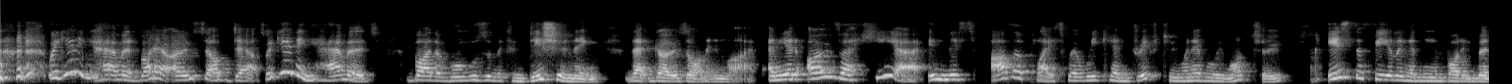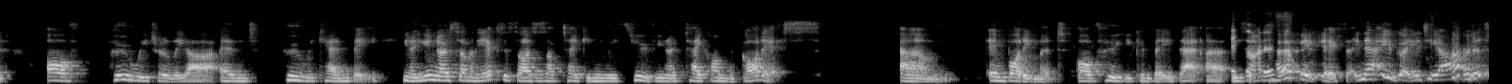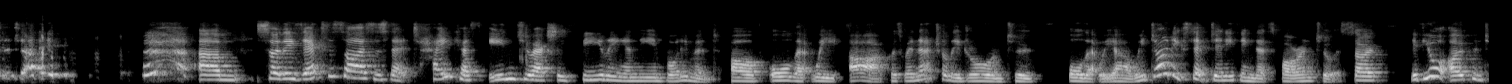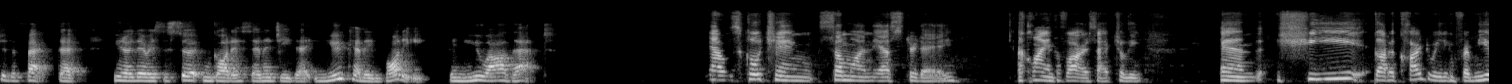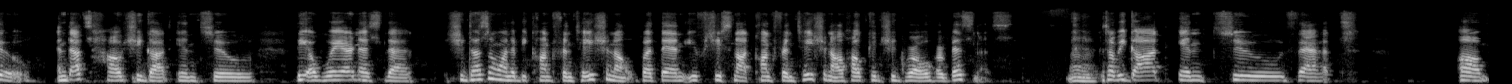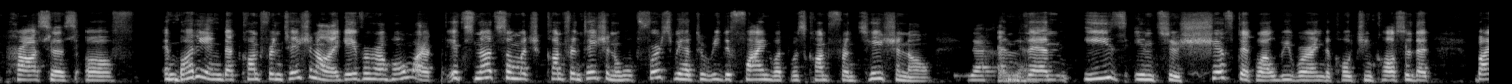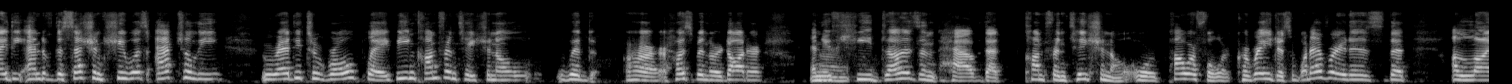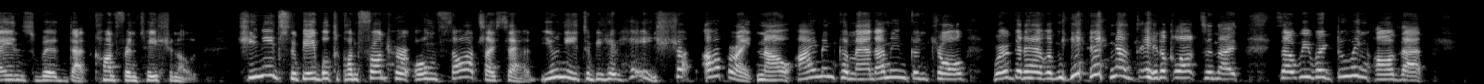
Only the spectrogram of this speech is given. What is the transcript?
we're getting hammered by our own self doubts. We're getting hammered by the rules and the conditioning that goes on in life. And yet, over here in this other place where we can drift to whenever we want to, is the feeling and the embodiment of who we truly are and who we can be. You know, you know some of the exercises I've taken you with you, you know, take on the goddess. Um, embodiment of who you can be. That uh, is perfect. Yes. Now you've got your tiara today. Um, so these exercises that take us into actually feeling and the embodiment of all that we are, because we're naturally drawn to all that we are. We don't accept anything that's foreign to us. So if you're open to the fact that you know there is a certain goddess energy that you can embody, then you are that. Yeah, I was coaching someone yesterday a client of ours actually and she got a card reading from you and that's how she got into the awareness that she doesn't want to be confrontational but then if she's not confrontational how can she grow her business mm. so we got into that um, process of embodying that confrontational i gave her a homework it's not so much confrontational first we had to redefine what was confrontational Exactly, and yeah. then ease into shift it while we were in the coaching call so that by the end of the session, she was actually ready to role play, being confrontational with her husband or daughter. And right. if he doesn't have that confrontational or powerful or courageous, whatever it is that aligns with that confrontational, she needs to be able to confront her own thoughts. I said, You need to behave. Hey, shut up right now. I'm in command. I'm in control. We're going to have a meeting at eight o'clock tonight. So we were doing all that,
